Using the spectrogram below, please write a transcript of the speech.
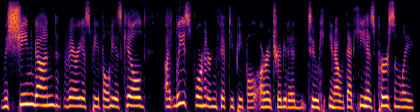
machine gunned various people. He has killed at least 450 people are attributed to you know that he has personally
